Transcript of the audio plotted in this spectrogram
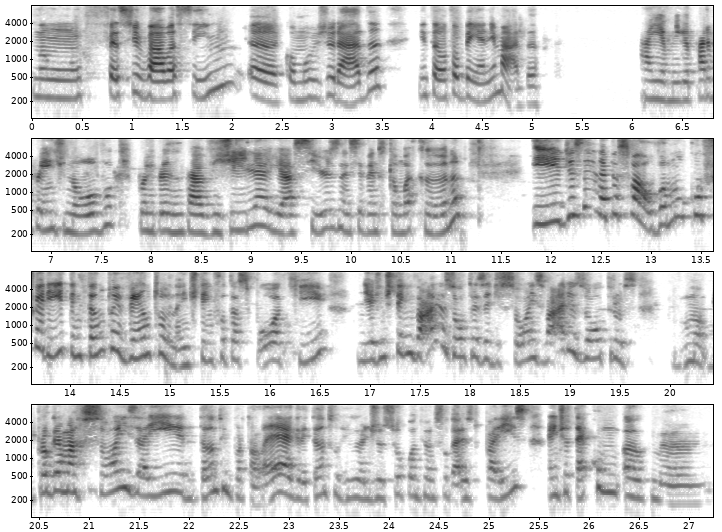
num festival assim, uh, como jurada. Então, estou bem animada. Aí, amiga, parabéns de novo por representar a Vigília e a Sears nesse evento tão bacana. E dizer, né, pessoal, vamos conferir, tem tanto evento, né? A gente tem o Futaspo aqui, e a gente tem várias outras edições, vários outros programações aí, tanto em Porto Alegre, tanto no Rio Grande do Sul, quanto em outros lugares do país. A gente até com, uh, uh,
